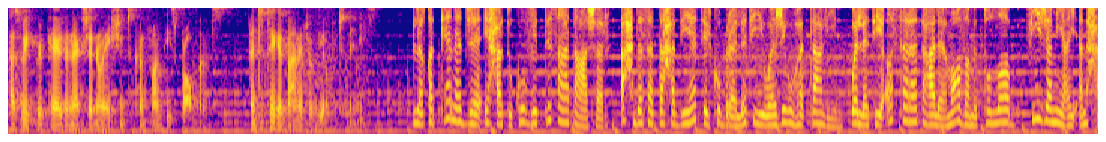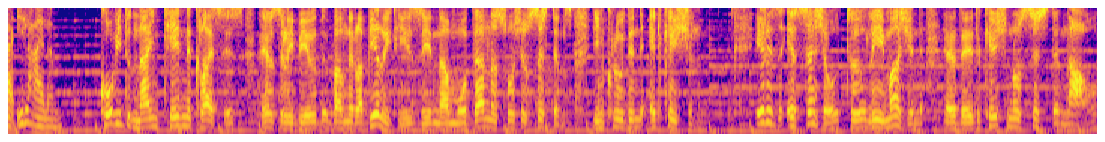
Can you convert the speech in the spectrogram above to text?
as we prepare the next generation to confront these problems and to take advantage of the opportunities. لقد كانت جائحة كوفيد-19 أحدث التحديات الكبرى التي يواجهها التعليم والتي أثرت على معظم الطلاب في جميع أنحاء العالم. COVID-19 crisis has revealed vulnerabilities in modern social systems, including education. It is essential to reimagine uh, the educational system now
